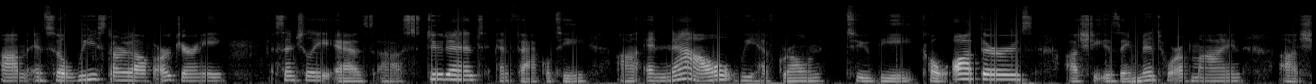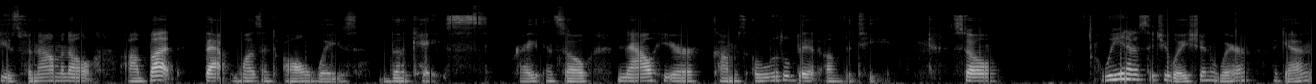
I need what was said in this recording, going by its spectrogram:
Um, and so we started off our journey essentially as a student and faculty, uh, and now we have grown to be co authors. Uh, she is a mentor of mine. Uh, she is phenomenal. Uh, but that wasn't always the case, right? And so now here comes a little bit of the tea. So we had a situation where, again,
